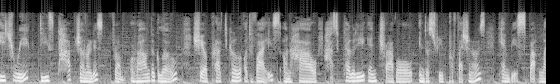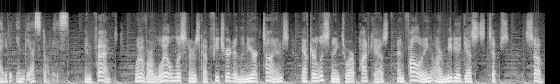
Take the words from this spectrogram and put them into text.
Each week, these top journalists from around the globe share practical advice on how hospitality and travel industry professionals can be spotlighted in their stories. In fact, one of our loyal listeners got featured in the New York Times after listening to our podcast and following our media guests' tips. So,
